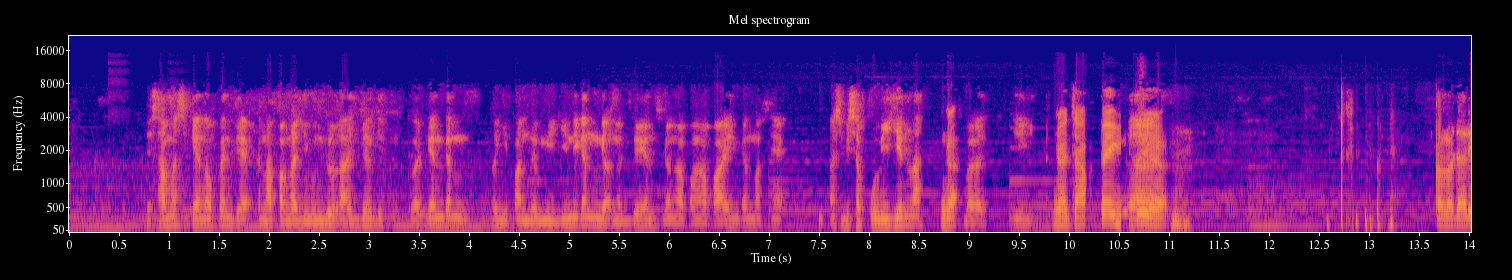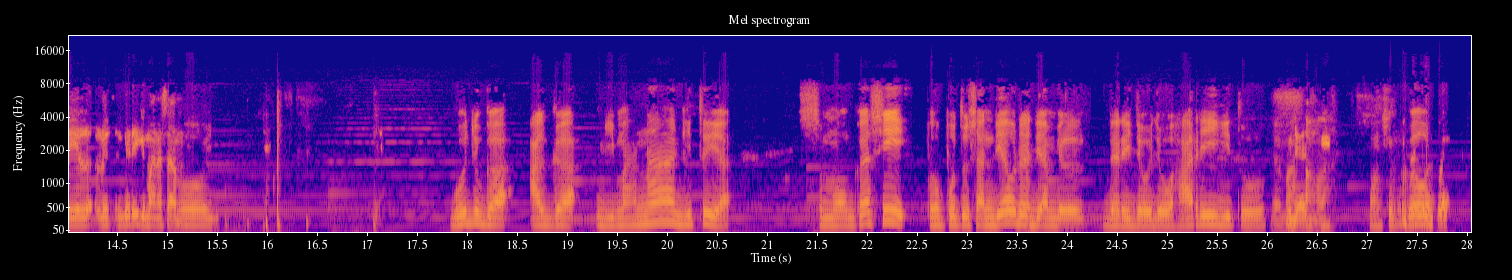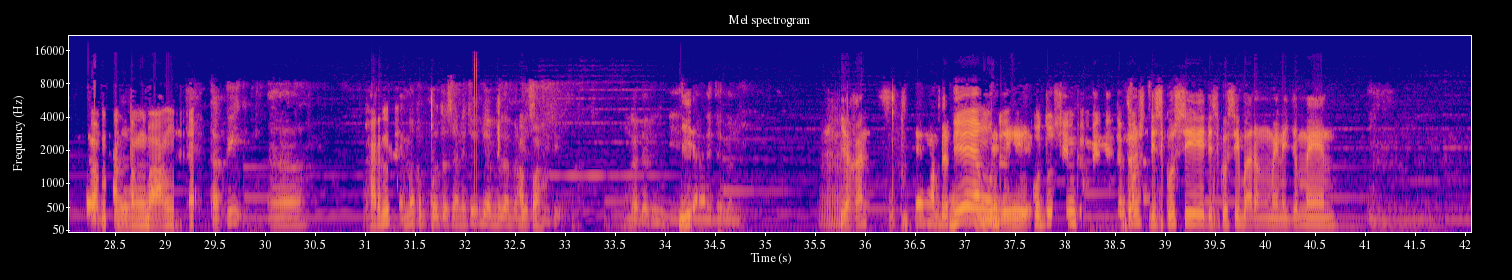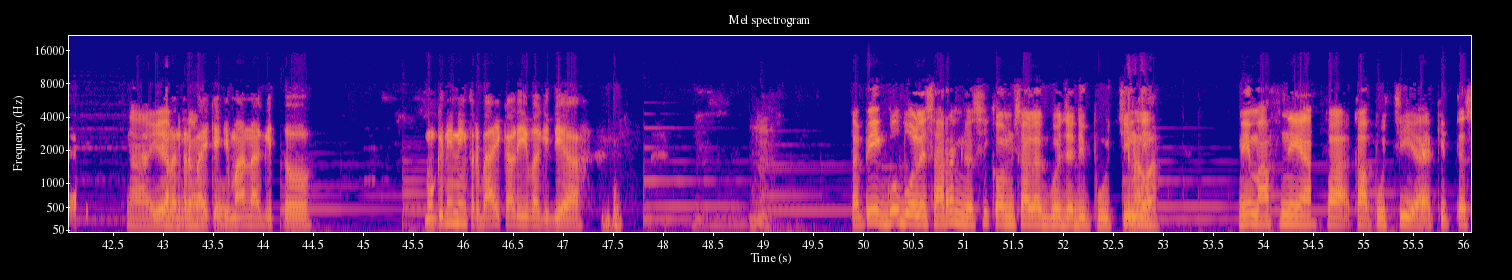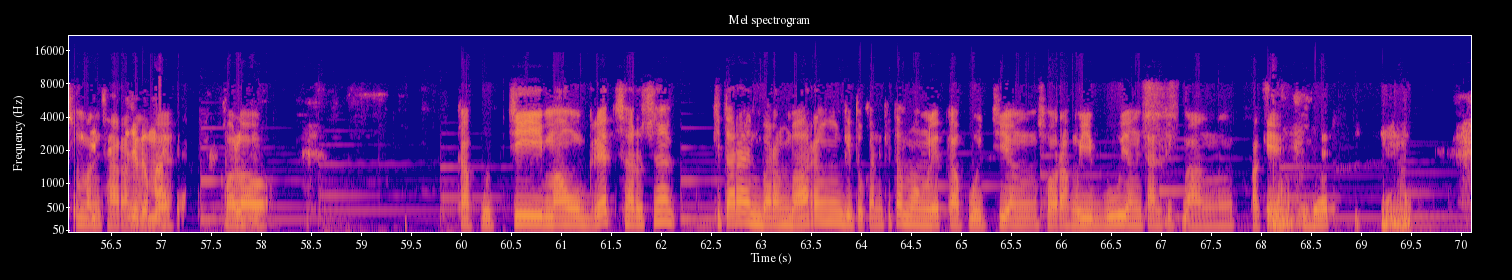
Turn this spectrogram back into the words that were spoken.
Ya sama sih kayak Nopen kayak kenapa nggak diundur aja gitu. Lagian kan lagi pandemi gini kan nggak ngedance nggak ngapa-ngapain kan maksudnya masih bisa pulihin lah Nggak. But, ya gitu. nggak capek gitu Ya. ya, kalau dari lu, lu sendiri gimana Sam? oh gue juga agak gimana gitu ya semoga sih keputusan dia udah diambil dari jauh-jauh hari gitu Udah matang lah maksud gue udah, udah mateng banget Tapi eh, karena emang keputusan itu diambil sama dia Apa? sendiri. Enggak dari Iya. manajemen. Ya kan dia ngambil dia yang udah putusin ke manajemen terus diskusi diskusi bareng manajemen Hmm. nah iya jalan terbaiknya tuh. gimana gitu mungkin ini yang terbaik kali bagi dia Hmm. Tapi gue boleh saran gak sih kalau misalnya gue jadi Puci Kenapa? nih? Nih maaf nih ya Kak, Kak Puci ya, kita cuma saran juga aja. maaf Kalau Kak Puci mau grade seharusnya kita rayain bareng-bareng gitu kan. Kita mau ngeliat Kak Puci yang seorang wibu yang cantik banget, pakai grade.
